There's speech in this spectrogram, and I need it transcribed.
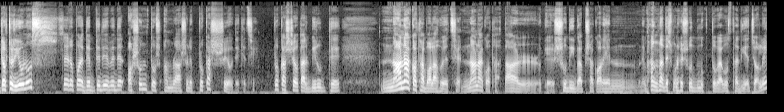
ডক্টর ইউনুসের ওপরে দেবদেবীদের অসন্তোষ আমরা আসলে প্রকাশ্যেও দেখেছি। প্রকাশ্যেও তার বিরুদ্ধে নানা কথা বলা হয়েছে, নানা কথা। তারকে সুদি ব্যবসা করেন মানে বাংলাদেশ মনে হয় সুদমুক্ত ব্যবস্থা দিয়ে চলে,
